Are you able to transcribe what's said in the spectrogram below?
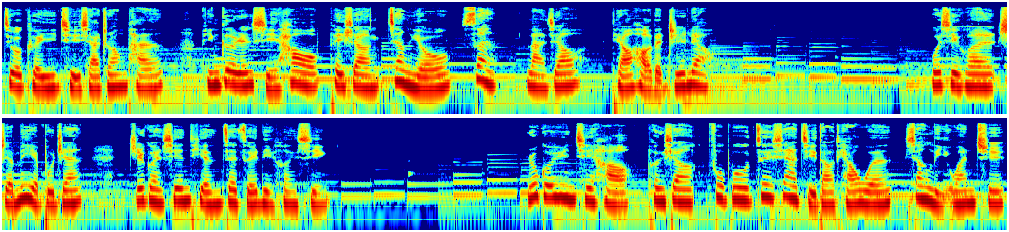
就可以取下装盘，凭个人喜好配上酱油、蒜、辣椒调好的汁料。我喜欢什么也不沾，只管鲜甜在嘴里横行。如果运气好，碰上腹部最下几道条纹向里弯曲，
